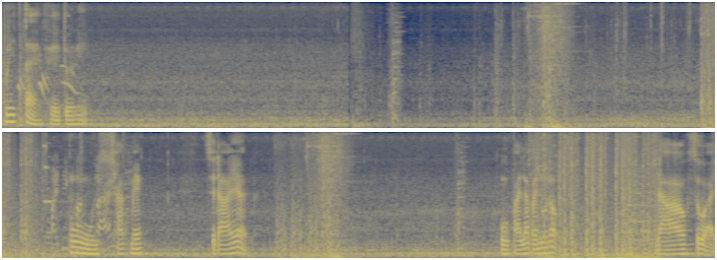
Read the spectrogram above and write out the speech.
ไม่แตกเลยตัวนี้ ไปที่ โอ้ยชักแม็กเสียดายอะโอ้ไปแล้วไปนู่นแล้ว ดาวสวย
